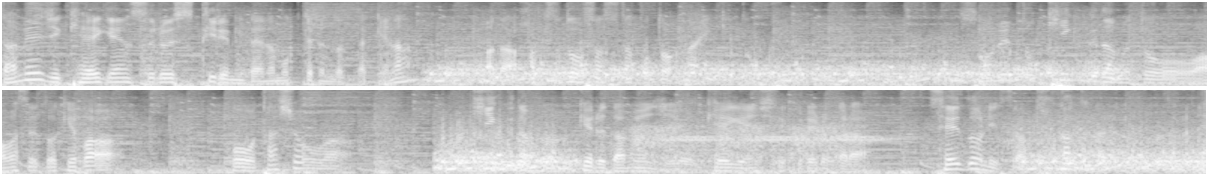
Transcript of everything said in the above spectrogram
ダメージ軽減するスキルみたいなの持ってるんだったっけなまだ発動させたことはないけど。それとキングダムと合わせとけば、こう多少は、キングダムが受けるダメージを軽減してくれるから、生存率が高くなるからね。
